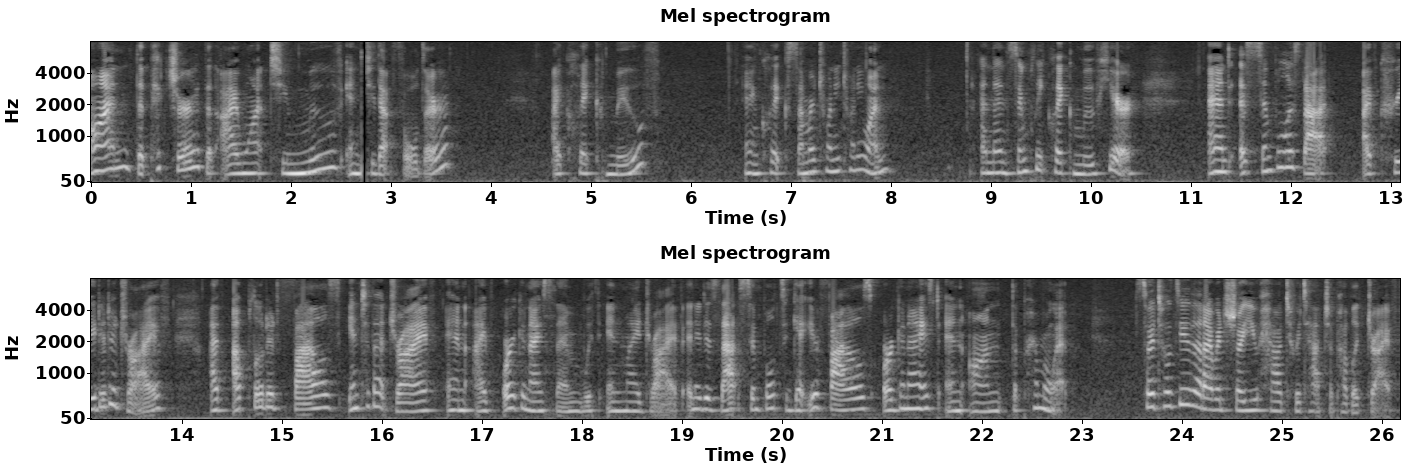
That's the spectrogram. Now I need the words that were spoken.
on the picture that I want to move into that folder, I click move and click Summer 2021 and then simply click move here. And as simple as that, I've created a drive I've uploaded files into that drive and I've organized them within my drive. And it is that simple to get your files organized and on the PermaWeb. So I told you that I would show you how to attach a public drive.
